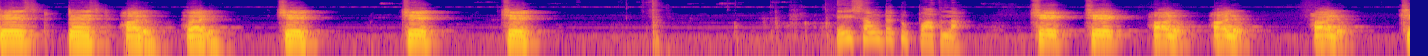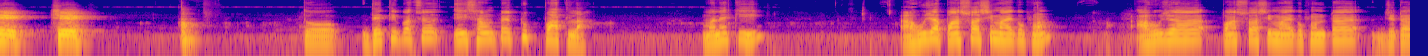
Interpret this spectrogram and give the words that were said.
test test hello hello check check check এই সাউন্ডটা একটু পাতলা। Check check hello hello hello check check তো দেখতেই পাচ্ছ, এই সাউন্ডটা একটু পাতলা। মানে কি, আহুজা পাঁচশো আশি মাইক্রোফোন আহুজা পাঁচশো আশি মাইক্রোফোনটা যেটা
